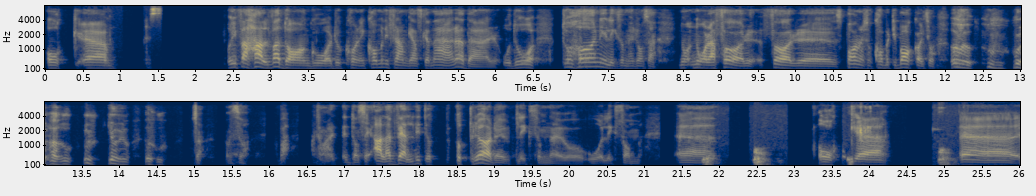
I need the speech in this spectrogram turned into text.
Och eh, ungefär halva dagen går, då kommer ni, fram ganska nära där och då, då hör ni liksom hur de så här, nå- några för, för eh, som kommer tillbaka och liksom så, och så, de- ser alla väldigt upp, upprörda ut liksom nu och, och liksom eh, och eh, eh,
